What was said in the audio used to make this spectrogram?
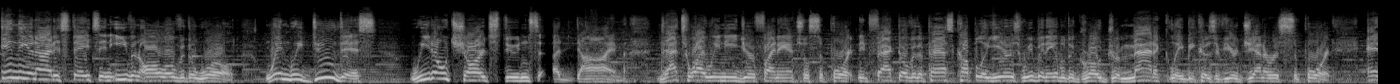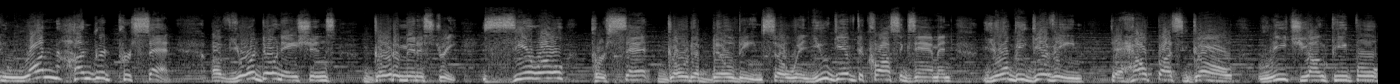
in the United States and even all over the world. When we do this, we don't charge students a dime. That's why we need your financial support. In fact, over the past couple of years, we've been able to grow dramatically because of your generous support. And 100% of your donations go to ministry. 0% go to building. So when you give to Cross Examined, you'll be giving to help us go reach young people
